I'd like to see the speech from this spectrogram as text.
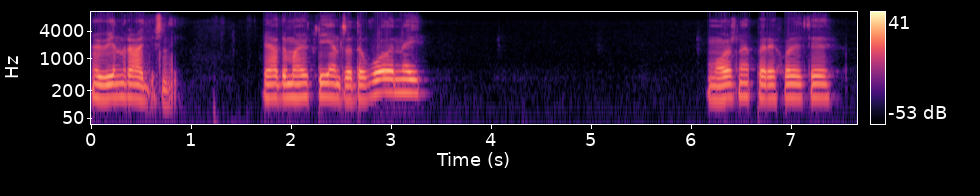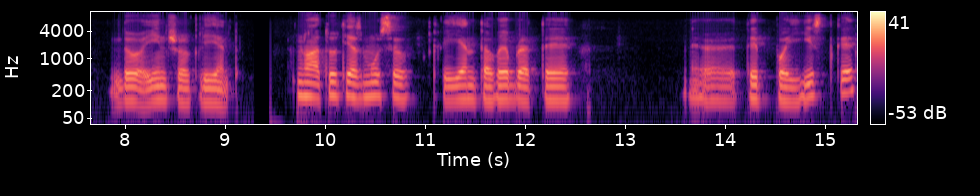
він радісний. Я думаю, клієнт задоволений можна переходити до іншого клієнта. Ну а тут я змусив клієнта вибрати е, тип поїздки,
